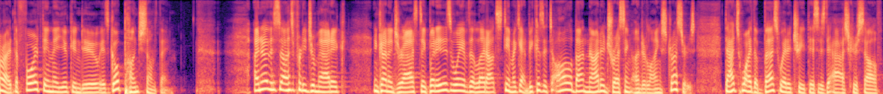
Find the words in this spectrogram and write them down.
All right, the fourth thing that you can do is go punch something. I know this sounds pretty dramatic and kind of drastic, but it is a way of to let out steam again because it's all about not addressing underlying stressors. That's why the best way to treat this is to ask yourself,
